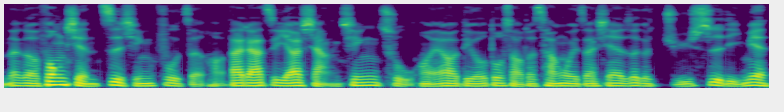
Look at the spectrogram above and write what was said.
那个风险自行负责哈，大家自己要想清楚哈，要留多少的仓位在现在这个局势里面。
